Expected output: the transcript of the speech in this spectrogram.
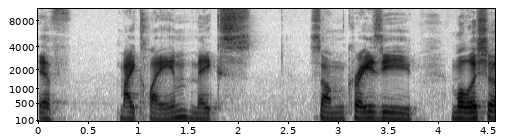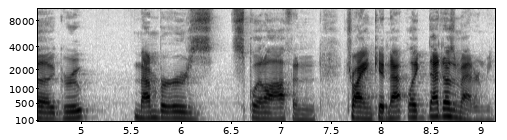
if my claim makes some crazy militia group members split off and try and kidnap. Like that doesn't matter to me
